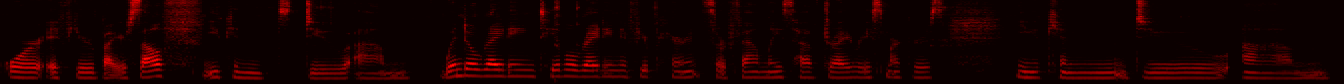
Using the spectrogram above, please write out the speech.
or if you're by yourself, you can do um, window writing, table writing if your parents or families have dry erase markers. You can do um,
